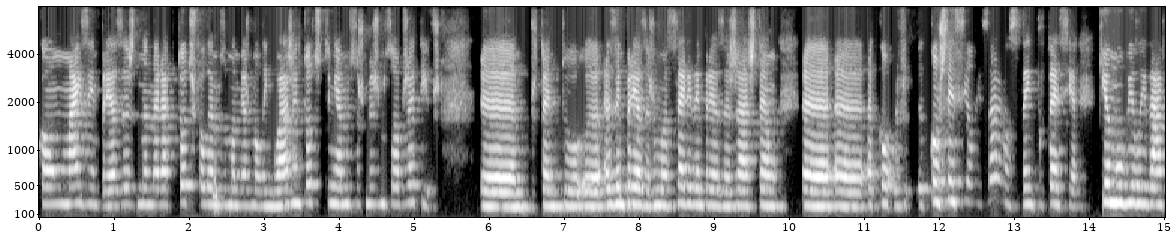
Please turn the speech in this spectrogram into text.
com mais empresas, de maneira a que todos falemos uma mesma linguagem, todos tenhamos os mesmos objetivos. Uh, portanto, uh, as empresas, uma série de empresas já estão uh, a consciencializaram-se da importância que a mobilidade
